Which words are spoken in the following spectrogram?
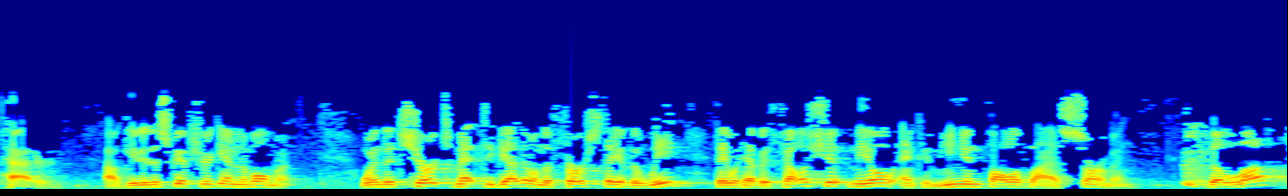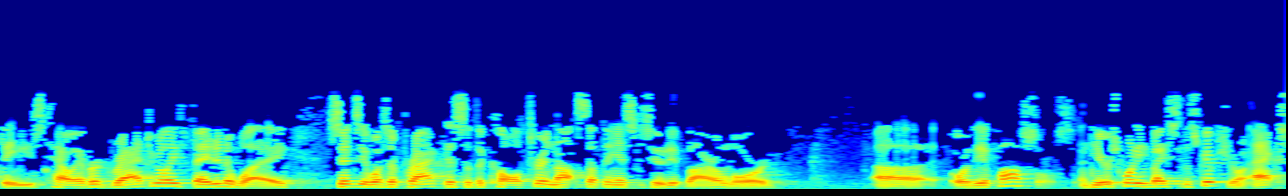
pattern. I'll give you the scripture again in a moment. When the church met together on the first day of the week, they would have a fellowship meal and communion followed by a sermon. The love feast, however, gradually faded away since it was a practice of the culture and not something instituted by our Lord uh, or the apostles. And here's what he based the scripture on Acts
